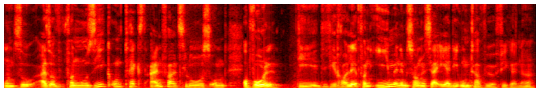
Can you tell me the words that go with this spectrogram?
Und so, also von Musik und Text einfallslos und obwohl die, die, die, Rolle von ihm in dem Song ist ja eher die unterwürfige. Ne?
